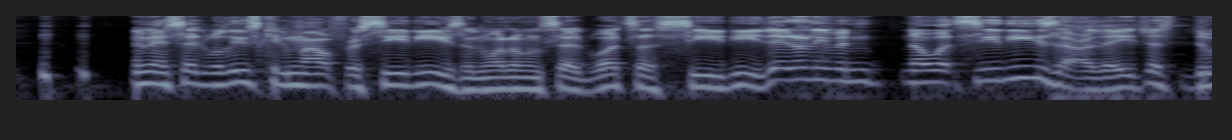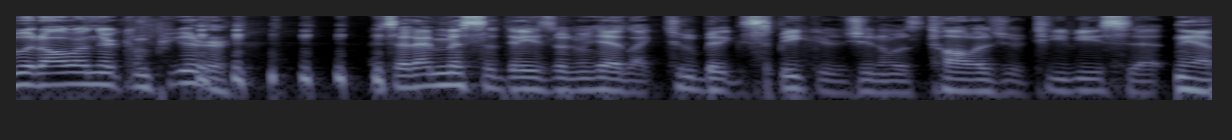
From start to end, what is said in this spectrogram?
and I said, "Well, these came out for CDs." And one of them said, "What's a CD?" They don't even know what CDs are. They just do it all on their computer. I said, "I miss the days when we had like two big speakers, you know, as tall as your TV set, Yeah.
